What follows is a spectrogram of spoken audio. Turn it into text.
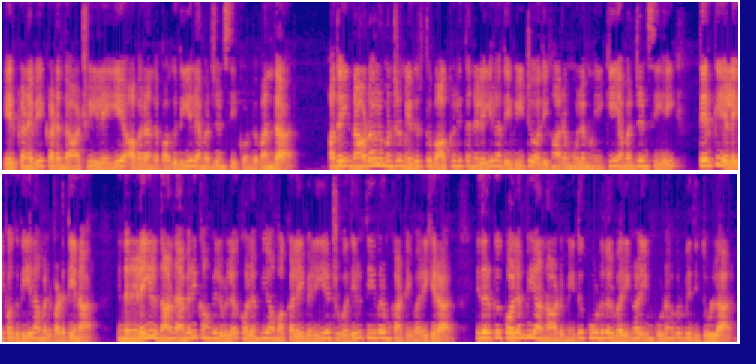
ஏற்கனவே கடந்த ஆட்சியிலேயே அவர் அந்த பகுதியில் எமர்ஜென்சி கொண்டு வந்தார். அதை நாடாளுமன்றம் எதிர்த்து வாக்களித்த நிலையில் அதை வீட்டு அதிகாரம் மூலம் நீக்கி எமர்ஜென்சியை தெற்கு எல்லைப் பகுதியில் அமல்படுத்தினார். இந்த நிலையில்தான் அமெரிக்காவில் உள்ள கொலம்பியா மக்களை வெளியேற்றுவதில் தீவிரம் காட்டி வருகிறார். இதற்கு கொலம்பியா நாடு மீது கூடுதல் வரிகளையும் கூட அவர் விதித்துள்ளார்.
